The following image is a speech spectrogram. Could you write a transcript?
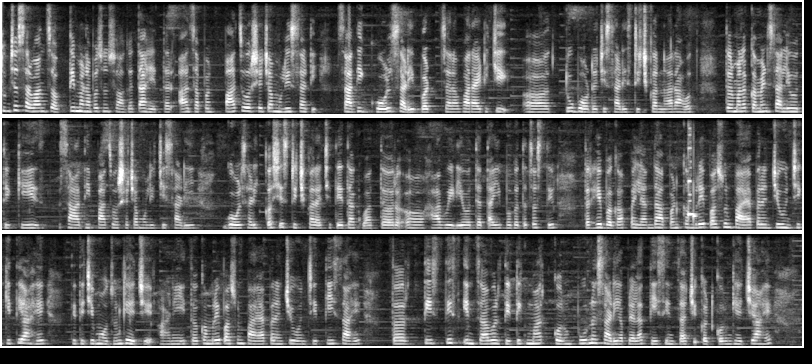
तुमच्या सर्वांचं अगदी मनापासून स्वागत आहे. तर आज आपण पाच वर्षाच्या मुलीसाठी साधी गोल साडी बट जरा व्हरायटीची टू बॉर्डरची साडी स्टिच करणार आहोत. तर मला कमेंट्स आली होती की साधी पाच वर्षाच्या मुलीची साडी गोल साडी कशी स्टिच करायची ते दाखवा. तर हा व्हिडिओ त्या ताई बघतच असतील. तर हे बघा पहिल्यांदा आपण कमरेपासून पायापर्यंतची उंची किती आहे ती तिची मोजून घ्यायची. आणि इथं कमरेपासून पायापर्यंतची उंची तीस आहे. तर तीस तीस इंचावरती टिक मार्क करून पूर्ण साडी आपल्याला तीस इंचाची कट करून घ्यायची आहे.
